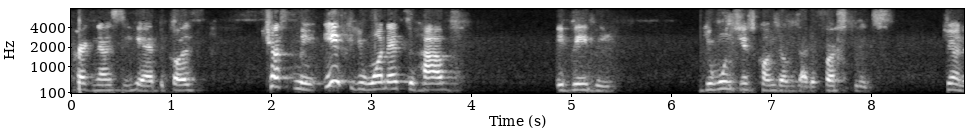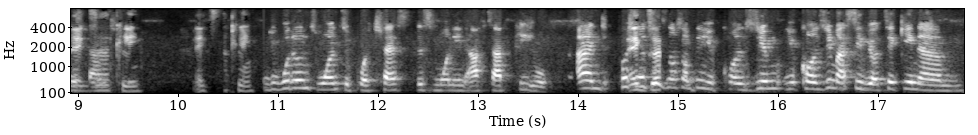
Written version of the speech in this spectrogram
pregnancy here because trust me, if you wanted to have a baby, you won't use condoms at the first place. Do you understand? exactly, exactly. you wouldn't want to purchase this morning after pill. And personality Exact- is not something you consume. You consume as if you're taking um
